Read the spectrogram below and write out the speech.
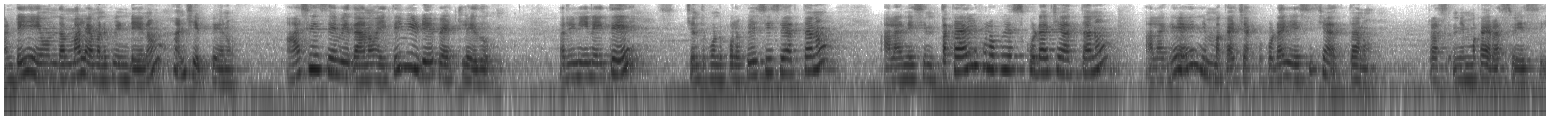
అంటే ఏముందమ్మా లెమన్ పిండేను అని చెప్పాను. ఆ చేసే విధానం అయితే వీడియో పెట్టలేదు. మరి నేనైతే చింతపండు పులుపు వేసి చేస్తాను. అలానే చింతకాయలు పులుపు వేసి కూడా చేస్తాను. అలాగే నిమ్మకాయ చెక్క కూడా వేసి చేస్తాను. రసం నిమ్మకాయ రసం వేసి.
